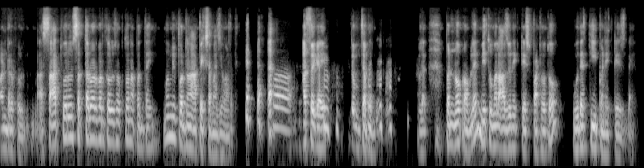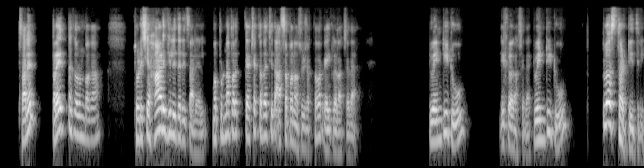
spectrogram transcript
वंडरफुल सात वरून सत्तर वर पण करू शकतो ना आपण ताई. मग मी पूर्ण अपेक्षा माझी वाढते. हो. असं काही तुमच्या पण. पण नो प्रॉब्लेम मी तुम्हाला अजून एक टेस्ट पाठवतो. उद्या ती पण एक टेस्ट द्या. चालेल? प्रयत्न करून बघा. थोडीशी हार्ड गेली तरी चालेल. मग पुन्हा परत त्याच्या कदाचित असं पण असू शकतं बरं का. इकडे लक्ष द्या. ट्वेंटी टू इकडे लक्ष द्या. Twenty two plus thirty three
